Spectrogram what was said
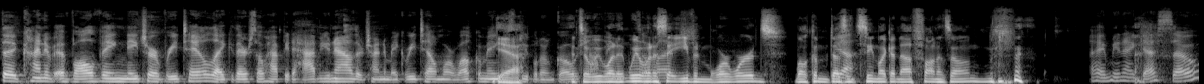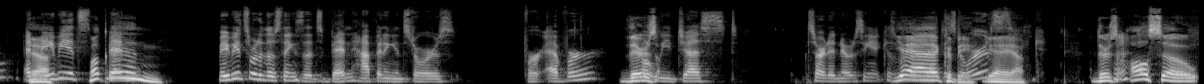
the kind of evolving nature of retail. Like they're so happy to have you now. They're trying to make retail more welcoming. Yeah. People don't go. So we want to, we so want to say even more words. Welcome doesn't Yeah. seem like enough on its own. I mean, I guess so. And Yeah. maybe it's welcome been, in. maybe it's one of those things that's been happening in stores forever. There's- but we just started noticing it because Yeah, that could be. Yeah, yeah. There's also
